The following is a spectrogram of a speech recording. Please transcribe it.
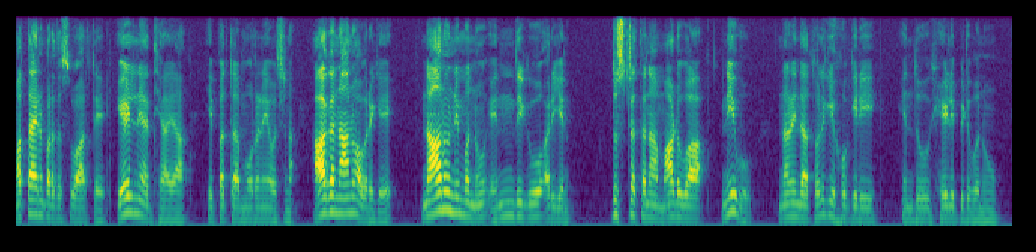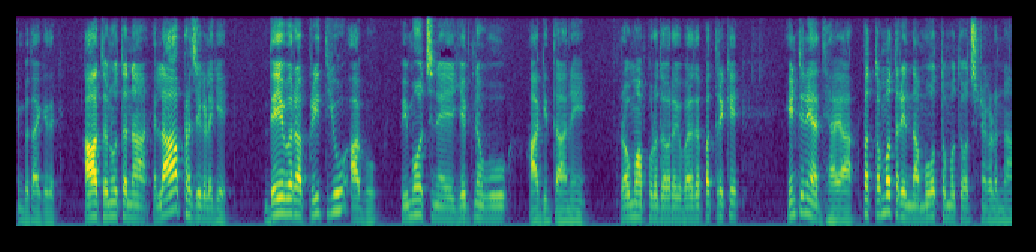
ಮತ್ತಾಯನ ಬರೆದ ಸ್ವಾರ್ತೆ ಏಳನೇ ಅಧ್ಯಾಯ ಇಪ್ಪತ್ತ ಮೂರನೇ ವಚನ. ಆಗ ನಾನು ಅವರಿಗೆ, ನಾನು ನಿಮ್ಮನ್ನು ಎಂದಿಗೂ ಅರಿಯನು. ದುಷ್ಟತನ ಮಾಡುವ ನೀವು ನನ್ನಿಂದ ತೊಲಗಿ ಹೋಗಿರಿ ಎಂದು ಹೇಳಿಬಿಡುವನು ಎಂಬುದಾಗಿದೆ. ಆತನು ತನ್ನ ಎಲ್ಲ ಪ್ರಜೆಗಳಿಗೆ ದೇವರ ಪ್ರೀತಿಯೂ ಹಾಗೂ ವಿಮೋಚನೆಯ ಯಜ್ಞವೂ ಆಗಿದ್ದಾನೆ. ರೋಮಾಪುರದವರೆಗೆ ಬರೆದ ಪತ್ರಿಕೆ ಎಂಟನೇ ಅಧ್ಯಾಯ ಇಪ್ಪತ್ತೊಂಬತ್ತರಿಂದ ಮೂವತ್ತೊಂಬತ್ತು ವಚನಗಳನ್ನು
